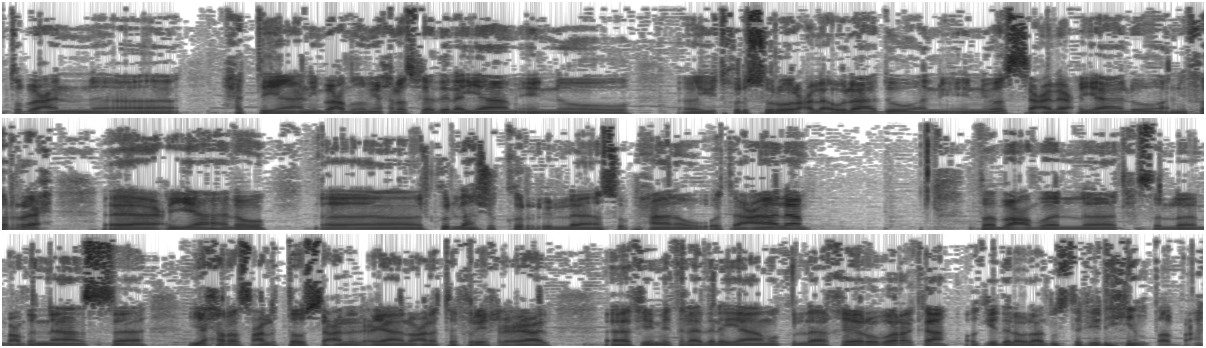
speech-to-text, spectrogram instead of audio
وطبعا آه، حتى يعني بعضهم يحرص في هذه الأيام إنه آه، يدخل السرور على أولاده أن يوسع على عياله أن يفرح آه، عياله. كلها شكر لله سبحانه وتعالى. فبعض تحصل بعض الناس يحرص على التوسع على العيال وعلى تفريح العيال في مثل هذه الأيام وكلها خير وبركة. وأكيد الأولاد مستفيدين طبعا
